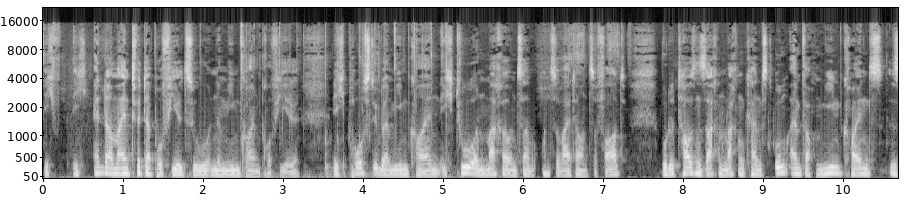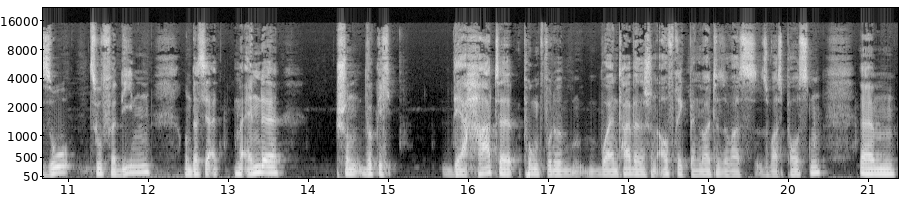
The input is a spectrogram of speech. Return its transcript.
ich, ich ändere mein Twitter-Profil zu einem Memecoin-Profil. Ich poste über Memecoin, ich tue und mache und so, und so weiter und so fort, wo du tausend Sachen machen kannst, um einfach Memecoins so zu verdienen. Und das ja am Ende schon wirklich der harte Punkt, wo du, wo einen teilweise schon aufregt, wenn Leute sowas, sowas posten. Ähm,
